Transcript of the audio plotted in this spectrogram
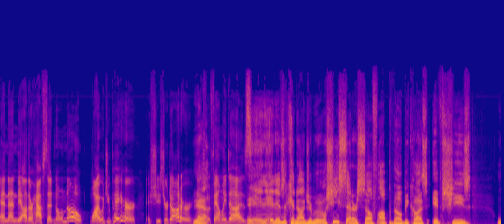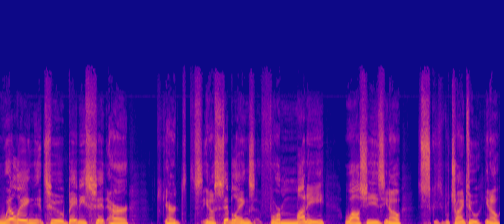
And then the other half said, no, no, why would you pay her if she's your daughter? Yeah. That's what family does. It, it is a conundrum. Well, she set herself up though because if she's willing to babysit her her you know siblings for money while she's you know trying to you know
